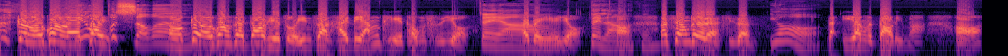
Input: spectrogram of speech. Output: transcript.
更何况呢，在因为我不熟啊。哦，更何况在高铁左营站还两铁同时有，对呀，台北也有。对啦啊，那相对的，其实哟，那一样的道理嘛。哦，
